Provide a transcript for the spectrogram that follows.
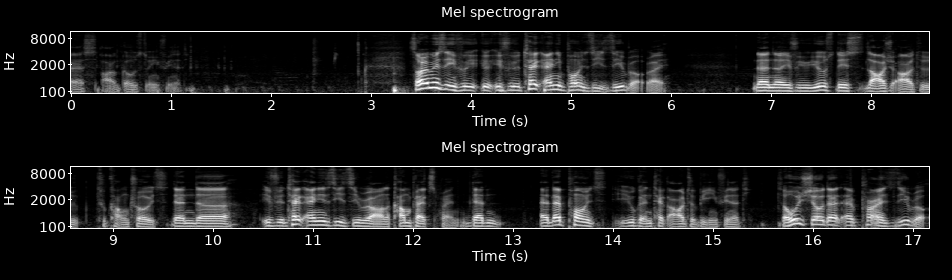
as r goes to infinity. So that means if we if you take any point z 0, right? Then uh, if you use this large r to, to control it, then the if you take any z 0 on the complex plane, then at that point, you can take R to be infinity. So we show that f prime is zero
